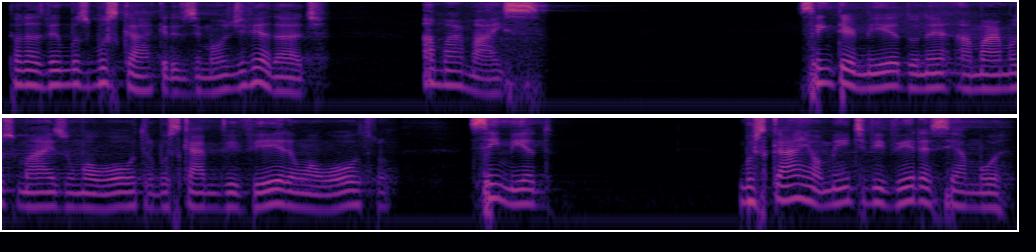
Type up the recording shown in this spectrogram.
Então nós devemos buscar, queridos irmãos, de verdade, amar mais. Sem ter medo, né? Amarmos mais um ao outro, buscar viver um ao outro, sem medo. Buscar realmente viver esse amor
